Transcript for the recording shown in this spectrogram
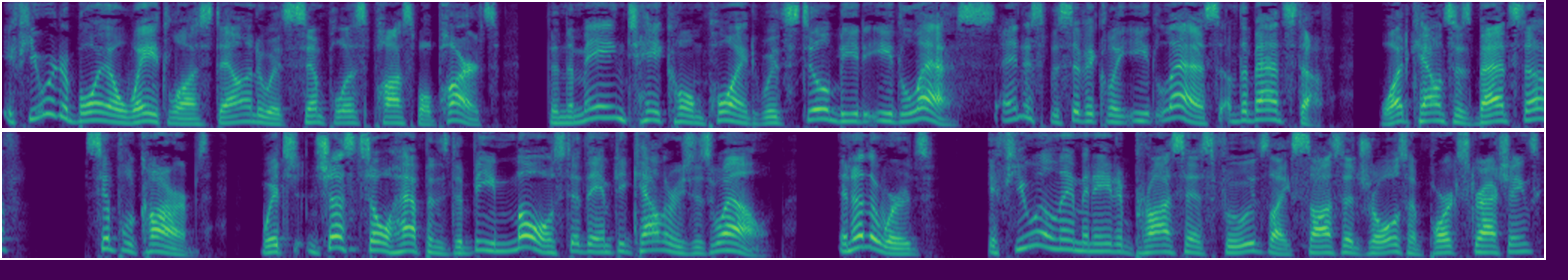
If you were to boil weight loss down to its simplest possible parts, then the main take home point would still be to eat less, and to specifically eat less of the bad stuff. What counts as bad stuff? Simple carbs, which just so happens to be most of the empty calories as well. In other words, if you eliminated processed foods like sausage rolls and pork scratchings,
